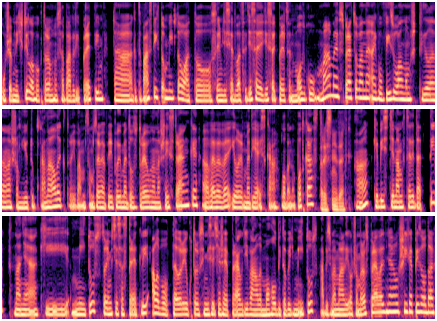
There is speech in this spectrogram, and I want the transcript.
učebných štýloch, o ktorom sme sa bavili predtým, tak dva z týchto mýtov, a to 70, 20, 10 a 10% mozgu, máme spracované aj vo vizuálnom štýle na našom YouTube kanále, ktorý vám samozrejme pripojíme do zdrojov na našej stránke www.ilermedia.sk lomeno podcast. Presne tak. A keby ste nám chceli dať tip na nejaký mýtus, s ktorým ste sa stretli, alebo teóriu, ktorú si myslíte, že je pravdivá, ale mohol by to byť mýtus, aby sme mali o čom rozprávať v ďalších epizódach,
